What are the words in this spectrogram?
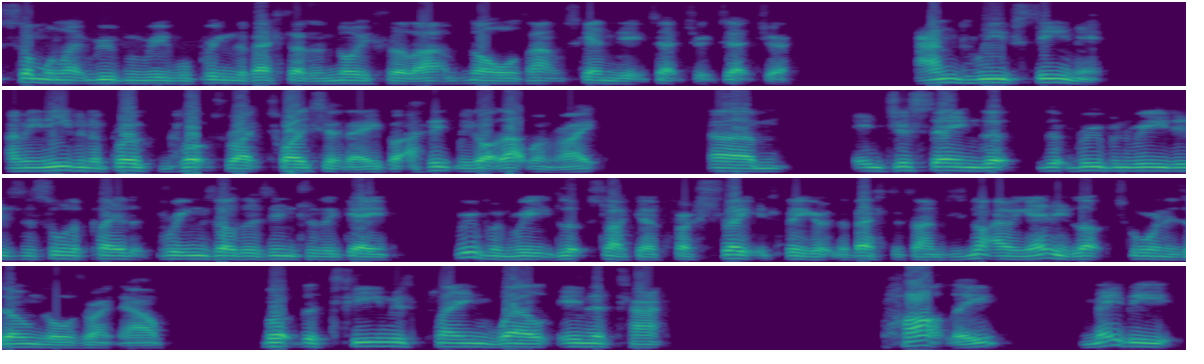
someone like Reuben Reid will bring the best out of Neufville, out of Knowles, out of Skendi, etc., etc. And we've seen it. I mean, even a broken clock's right twice a day, but I think we got that one right. Um, in just saying that that Reuben Reid is the sort of player that brings others into the game. Reuben Reid looks like a frustrated figure at the best of times. He's not having any luck scoring his own goals right now but the team is playing well in attack. Partly, maybe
